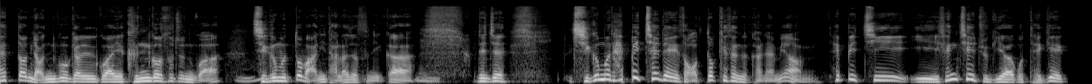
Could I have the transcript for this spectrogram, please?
했던 연구 결과의 근거 수준과 음. 지금은 또 많이 달라졌으니까. 네. 근데 이제 지금은 햇빛에 대해서 어떻게 생각하냐면 햇빛이 이 생체 주기하고 되게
